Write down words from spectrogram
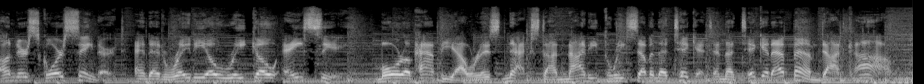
underscore Sainert and at Radio Rico AC. More of Happy Hour is next on 937 The Ticket and theticketfm.com.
